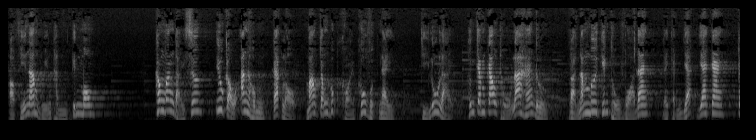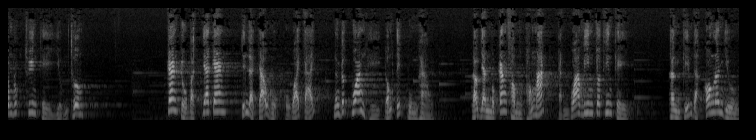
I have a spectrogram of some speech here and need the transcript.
ở phía nam huyện thành Kinh Môn. Không văn đại sư yêu cầu anh hùng các lộ mau chóng rút khỏi khu vực này, chỉ lưu lại hơn trăm cao thủ la hán đường và năm mươi kiếm thủ võ đan để cảnh giác gia trang trong lúc Thuyên Kỳ dưỡng thương. Trang trụ bạch gia trang chính là cháu ruột của quái cái nên rất quan hệ đón tiếp quần hào. Lão dành một căn phòng thoáng mát cạnh quá viên cho thiên kỳ. Thần kiếm đặt con lên giường,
